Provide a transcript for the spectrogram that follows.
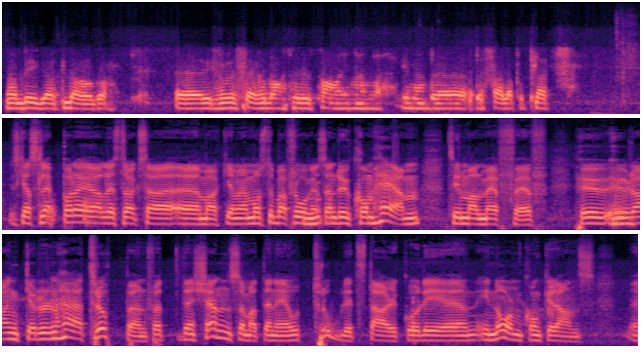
man bygger ett lag. Eh, vi får väl se hur lång tid det tar innan, innan det, det faller på plats. Vi ska släppa dig alldeles strax, äh, Macke, men jag måste bara fråga, mm. sen du kom hem till Malmö FF, hur, hur mm. rankar du den här truppen? För den känns som att den är otroligt stark och det är en enorm konkurrens äh,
